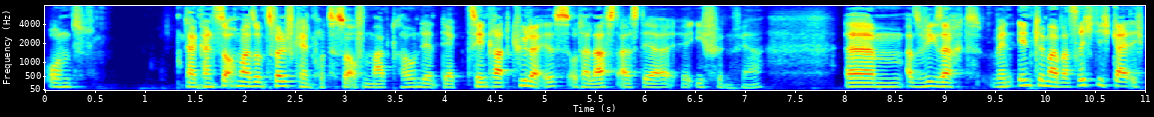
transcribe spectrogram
Und dann kannst du auch mal so einen 12-Kern-Prozessor auf den Markt trauen, der, der 10 Grad kühler ist unter Last als der äh, i5, ja. Ähm, also wie gesagt, wenn Intel mal was richtig geil, ich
